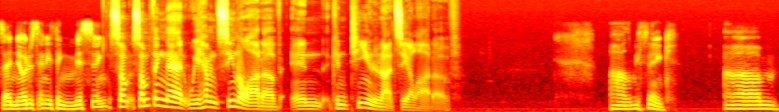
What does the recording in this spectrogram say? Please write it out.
Did I notice anything missing? Some something that we haven't seen a lot of and continue to not see a lot of. Uh, let me think. Um,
